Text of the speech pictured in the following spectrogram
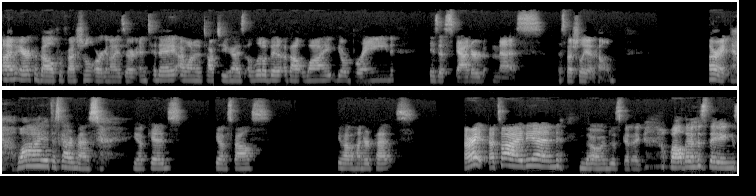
I'm Erika Bell, professional organizer, and today I wanted to talk to you guys a little bit about why your brain is a scattered mess, especially at home. All right, why it's a scattered mess? You have kids, you have a spouse, you have a hundred pets. All right, that's why, the end. No, I'm just kidding. While those things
